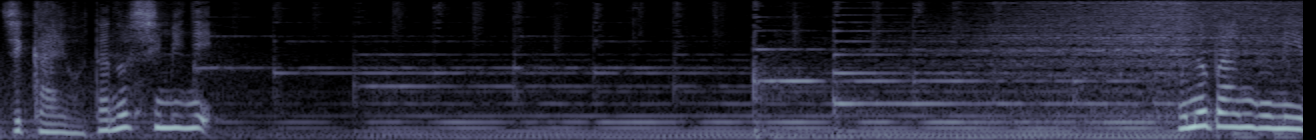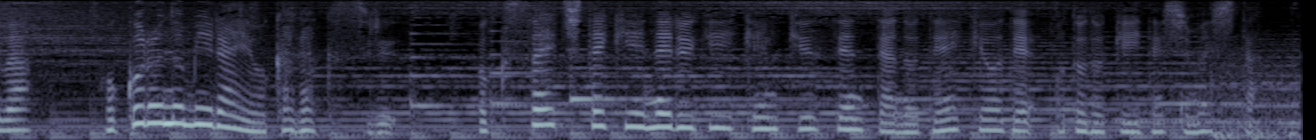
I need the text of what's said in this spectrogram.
次回お楽しみに。この番組は心の未来を科学する国際知的エネルギー研究センターの提供でお届けいたしました。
